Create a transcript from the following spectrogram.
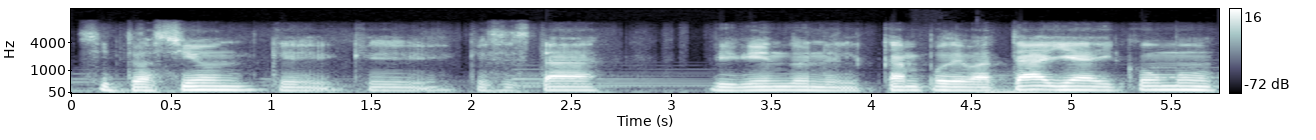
situación que, que, se está viviendo en el campo de batalla y cómo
